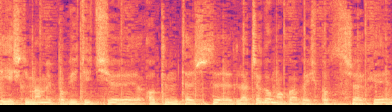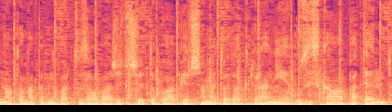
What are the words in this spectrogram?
Jeśli mamy powiedzieć e, o tym też, e, dlaczego mogła wejść pod strzechy, no to na pewno warto zauważyć, że to była pierwsza metoda, która nie uzyskała patentu.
